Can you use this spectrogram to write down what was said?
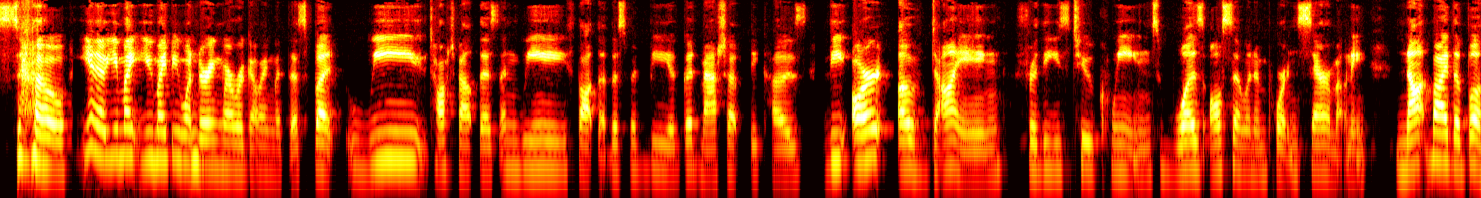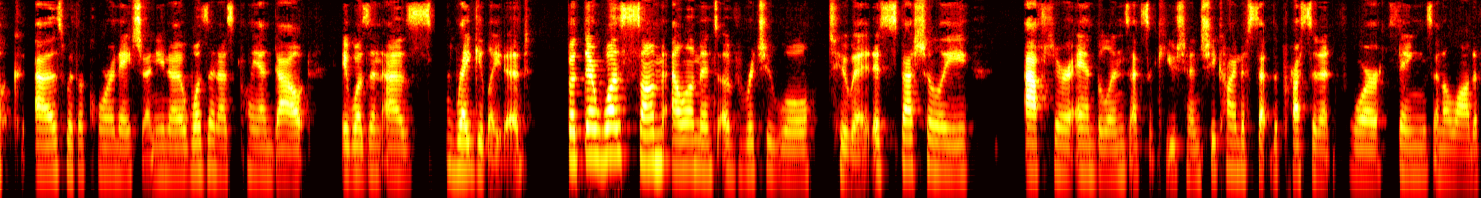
So, you know, you might you might be wondering where we're going with this, but we talked about this and we thought that this would be a good mashup because the art of dying for these two queens was also an important ceremony, not by the book as with a coronation. You know, it wasn't as planned out, it wasn't as regulated, but there was some element of ritual to it, especially after Anne Boleyn's execution. She kind of set the precedent for things in a lot of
